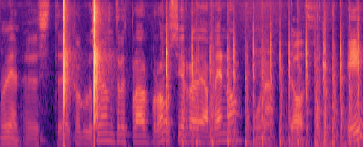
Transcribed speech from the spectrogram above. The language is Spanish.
muy bien. Este, conclusión, tres palabras por favor. Cierre de ameno. Una, dos. Y.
